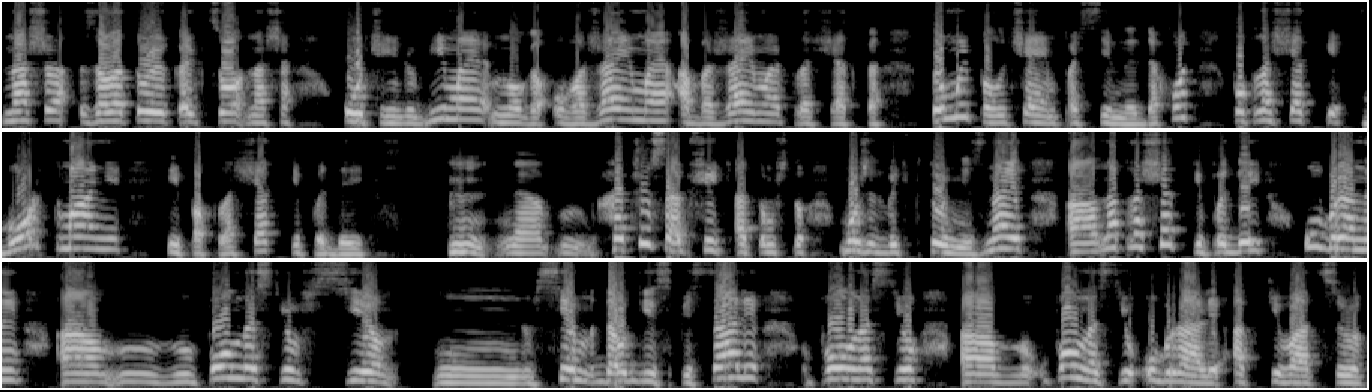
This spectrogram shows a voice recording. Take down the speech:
наше золотое кольцо, наша очень любимая, многоуважаемая, обожаемая площадка, то мы получаем пассивный доход по площадке World Money и по площадке PDI. Э, хочу сообщить о том, что, может быть, кто не знает, а, на площадке PDI убраны а, полностью все всем долги списали полностью, полностью убрали активацию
